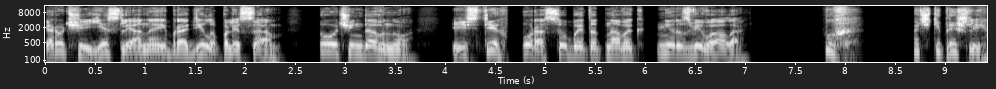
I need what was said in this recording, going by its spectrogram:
Короче, если она и бродила по лесам, то очень давно, и с тех пор особо этот навык не развивала. «Ух, почти пришли».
